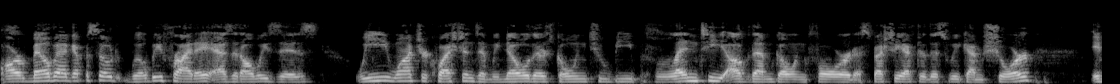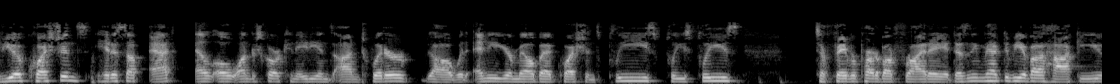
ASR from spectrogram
our mailbag episode will be Friday as it always is. We want your questions and we know there's going to be plenty of them going forward, especially after this week, I'm sure. If you have questions, hit us up at LO underscore Canadiens on Twitter, uh, with any of your mailbag questions. Please, please, please. It's our favorite part about Friday. It doesn't even have to be about hockey.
